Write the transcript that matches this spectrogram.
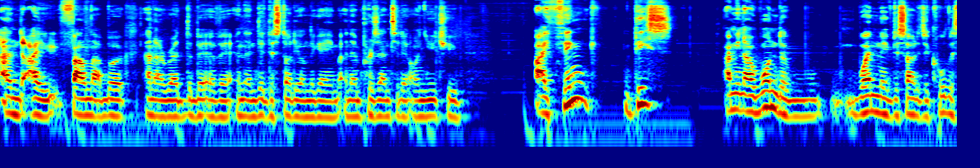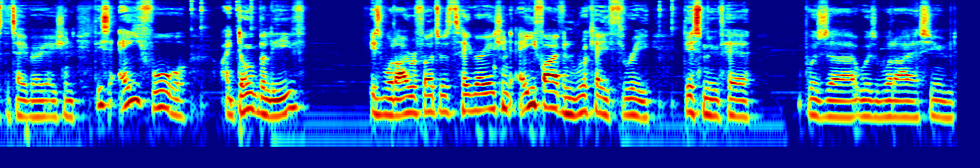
and I found that book and I read the bit of it and then did the study on the game and then presented it on YouTube I think this. I mean, I wonder when they've decided to call this the Tate variation. This A4, I don't believe, is what I refer to as the Tate variation. A5 and Rook A3, this move here, was uh, was what I assumed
